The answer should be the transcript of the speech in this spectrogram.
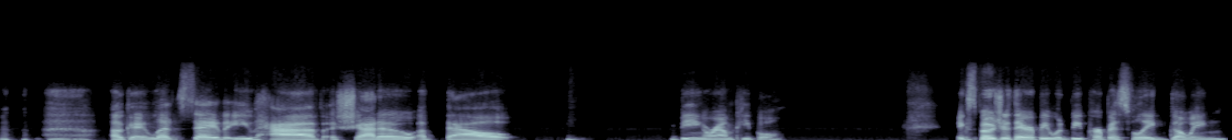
okay, let's say that you have a shadow about being around people exposure therapy would be purposefully going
